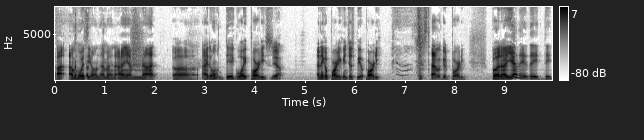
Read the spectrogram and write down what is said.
I, I'm with you on that, man. I am not. Uh, I don't dig white parties. Yeah. I think a party can just be a party, just have a good party. But uh, yeah, they, they they.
